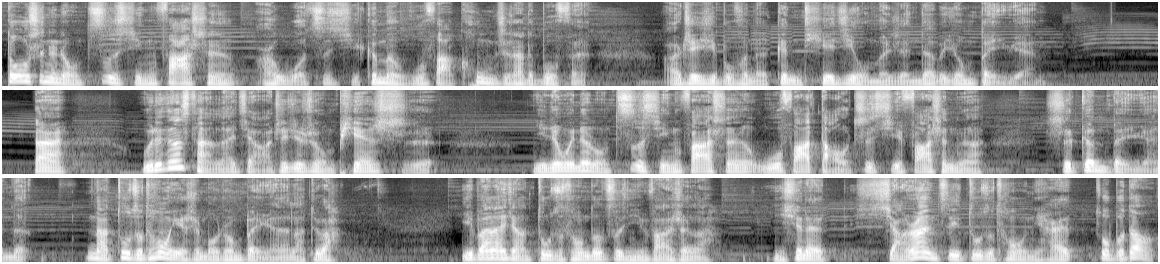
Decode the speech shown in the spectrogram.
都是那种自行发生，而我自己根本无法控制它的部分。而这些部分呢，更贴近我们人的一种本源。当然，维特根斯坦来讲啊，这就是一种偏食。你认为那种自行发生、无法导致其发生的呢，是更本源的。那肚子痛也是某种本源的了，对吧？一般来讲，肚子痛都自行发生啊。你现在想让你自己肚子痛，你还做不到，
